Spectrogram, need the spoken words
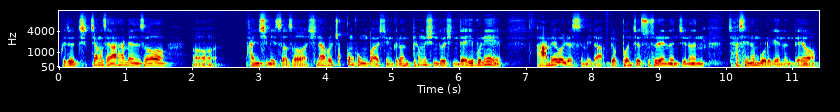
그저 직장 생활 하면서 어 관심이 있어서 신학을 조금 공부하신 그런 평신도신데 이분이 암에 걸렸습니다. 몇 번째 수술했는지는 자세는 모르겠는데요.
